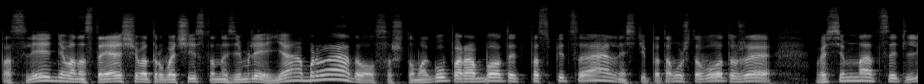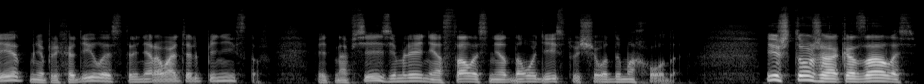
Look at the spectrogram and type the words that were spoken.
Последнего настоящего трубочиста на Земле. Я обрадовался, что могу поработать по специальности, потому что вот уже 18 лет мне приходилось тренировать альпинистов, ведь на всей Земле не осталось ни одного действующего дымохода. И что же оказалось?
